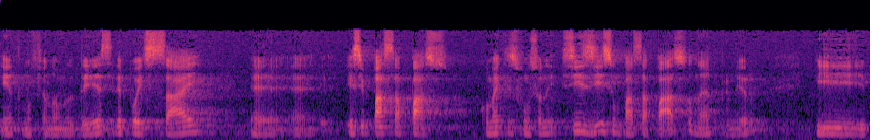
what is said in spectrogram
entra num fenômeno desse, e depois sai, é, é, esse passo a passo, como é que isso funciona? Se existe um passo a passo, né, primeiro, e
